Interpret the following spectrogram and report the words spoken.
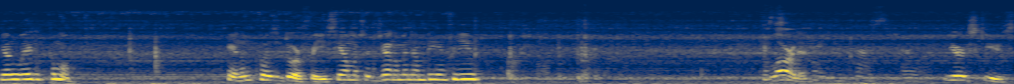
young lady? Come on. Here, let me close the door for you. See how much of a gentleman I'm being for you? Florida. You're excused.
